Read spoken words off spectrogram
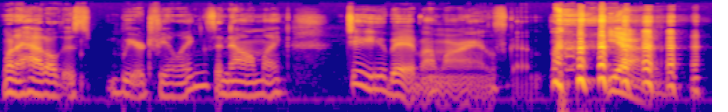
when I had all those weird feelings, and now I'm like, "Do you, babe? I'm alright. It's good." Yeah. Yeah.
